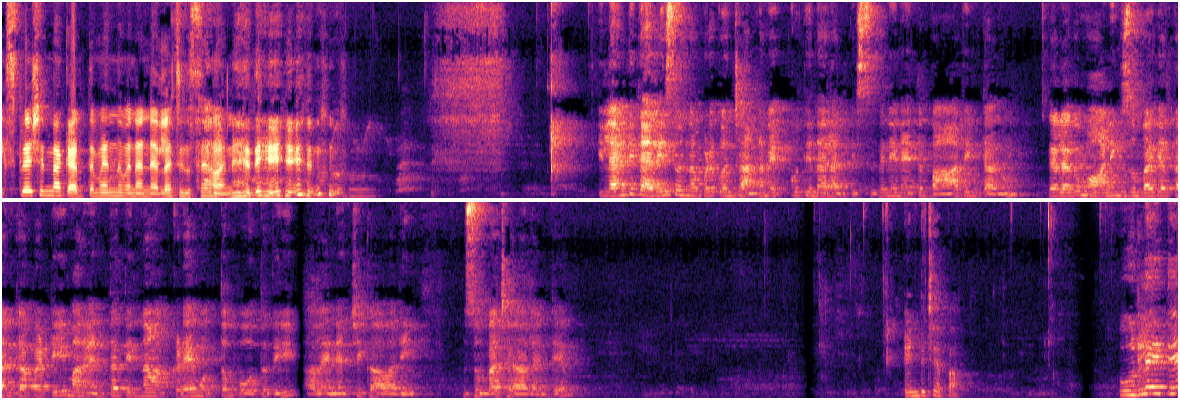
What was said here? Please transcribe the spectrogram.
ఎక్స్ప్రెషన్ నాకు అర్థమైంది నన్ను ఎలా చూసావు అనేది. ఇలాంటి కర్రీస్ ఉన్నప్పుడు కొంచెం అన్నం ఎక్కువ తినాలనిపిస్తుంది. నేనైతే బాగా తింటాను. ఎలాగో మార్నింగ్ జుంబాకి వెళ్తాను కాబట్టి మనం ఎంత తిన్నా అక్కడే మొత్తం పోతుంది. చాలా ఎనర్జీ కావాలి. జుంబా చేయాలంటే. ఎండు చేప. ఊర్లో అయితే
